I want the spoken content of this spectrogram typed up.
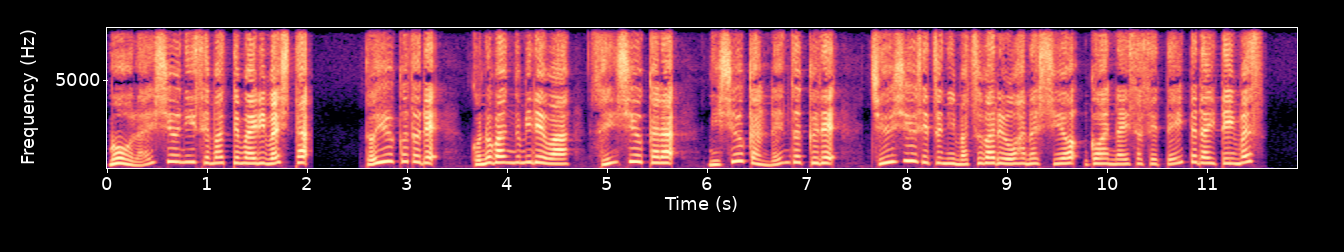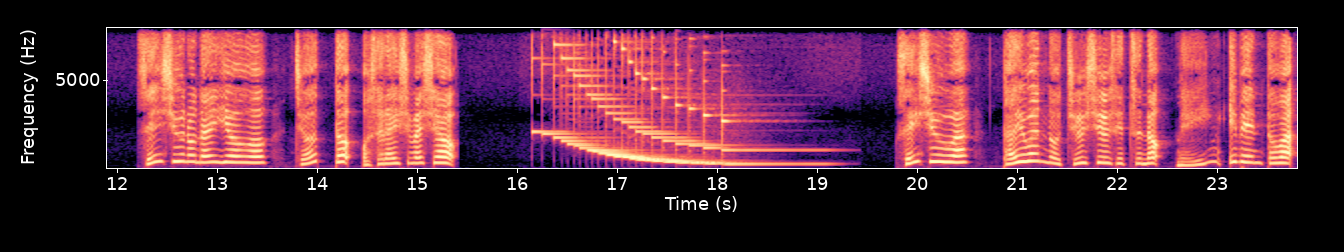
もう来週に迫ってまいりました。ということでこの番組では先週から2週間連続で中秋節にまつわるお話をご案内させていただいています。先週の内容をちょっとおさらいしましょう。先週は台湾の中秋節のメインイベントは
